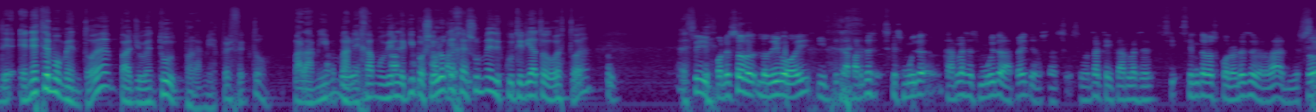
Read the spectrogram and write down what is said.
en este momento, ¿eh? para Juventud, para mí es perfecto. Para mí maneja muy bien el equipo. Seguro que Jesús me discutiría todo esto. ¿eh? Sí, por eso lo, digo hoy. Y aparte es que es muy Carlos es muy de la peña. O sea, se, nota que Carlos siente los colores de verdad. Y eso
